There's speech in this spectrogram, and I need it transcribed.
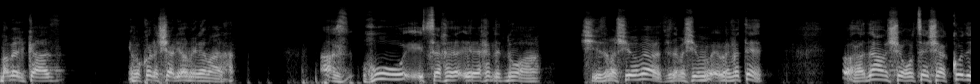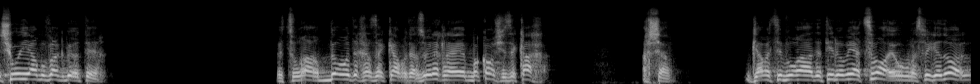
במרכז, עם הקודש העליון מלמעלה, אז הוא יצטרך ללכת לתנועה, שזה מה שהיא אומרת, וזה מה שהיא מבטאת. אבל אדם שרוצה שהקודש הוא יהיה המובהק ביותר, בצורה הרבה מאוד חזקה, אז הוא ילך למקום שזה ככה. עכשיו, גם הציבור הדתי-לאומי עצמו, היום הוא מספיק גדול,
